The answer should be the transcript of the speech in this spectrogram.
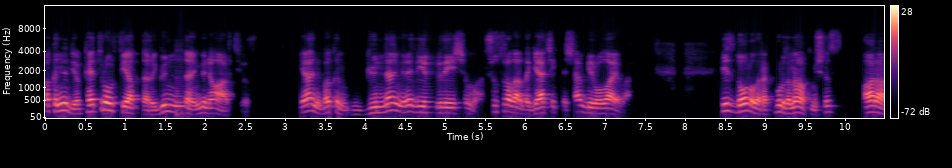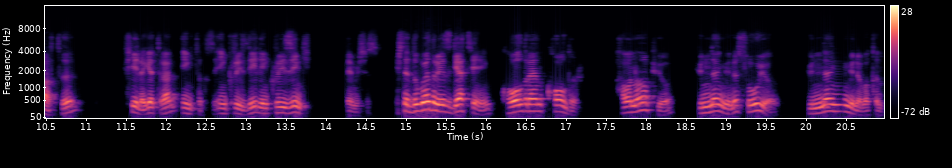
Bakın ne diyor? Petrol fiyatları günden güne artıyor. Yani bakın günden güne bir değişim var. Şu sıralarda gerçekleşen bir olay var. Biz doğal olarak burada ne yapmışız? Ar artı fiile getiren ing takısı. Increase değil, increasing demişiz. İşte the weather is getting colder and colder. Hava ne yapıyor? Günden güne soğuyor. Günden güne bakın.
